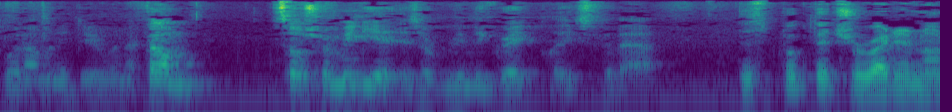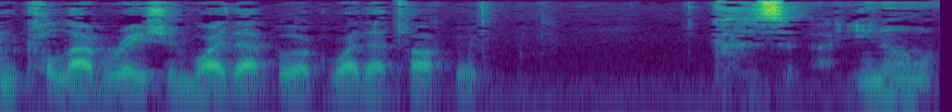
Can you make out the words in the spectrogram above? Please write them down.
what I'm going to do. And I found social media is a really great place for that. This book that you're writing on collaboration, why that book? Why that topic? Because, you know,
